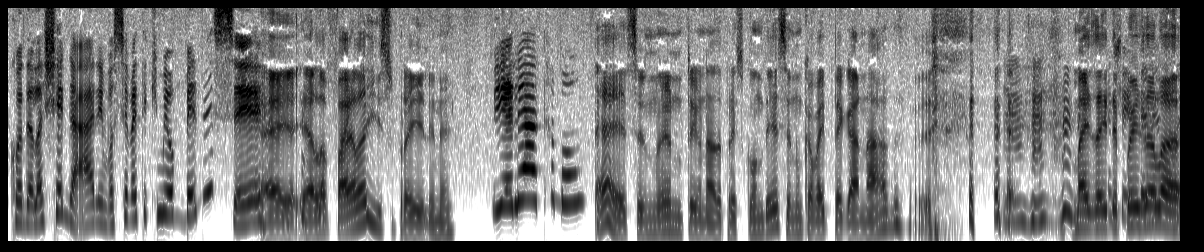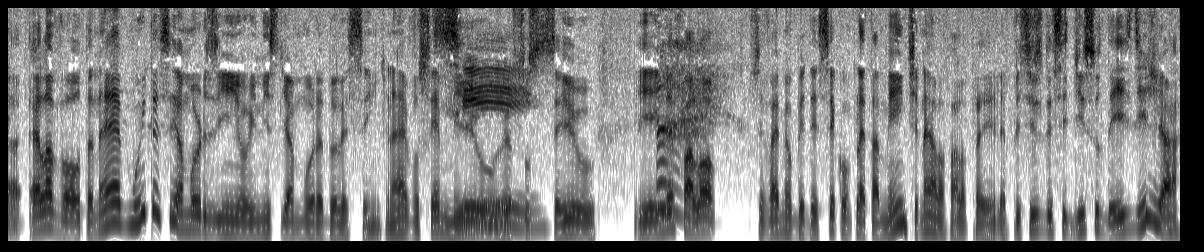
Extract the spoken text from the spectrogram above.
Quando elas chegarem, você vai ter que me obedecer. É, ela fala isso pra ele, né? E ele, ah, tá bom. É, eu não tenho nada para esconder, você nunca vai pegar nada. Uhum. Mas aí depois ela, ela volta, né? É muito esse amorzinho, início de amor adolescente, né? Você é Sim. meu, eu sou seu. E ainda ah. fala, ó, você vai me obedecer completamente, né? Ela fala para ele, é preciso decidir isso desde já.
